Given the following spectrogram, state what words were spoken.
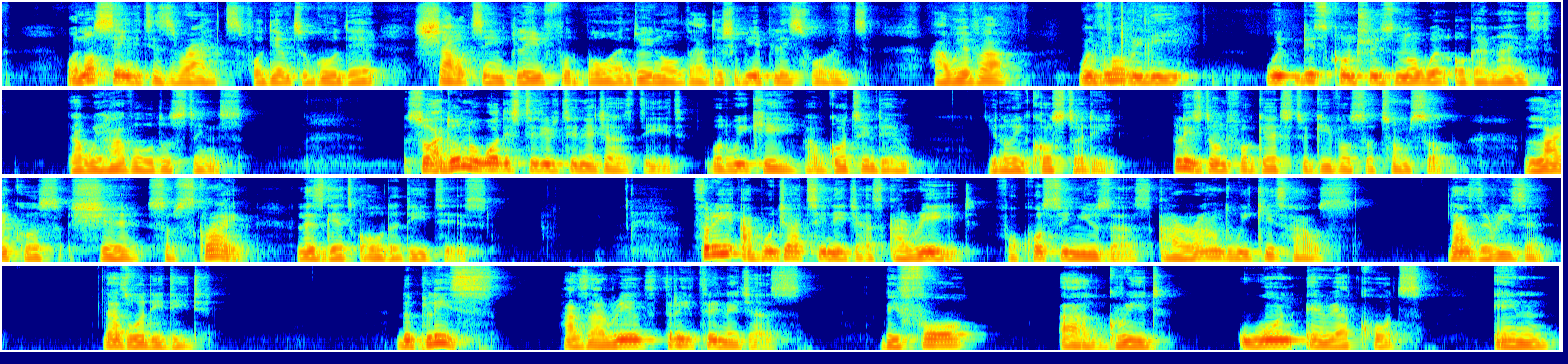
We're not saying it is right for them to go there shouting, playing football, and doing all that. There should be a place for it. However, we've not really we, this country is not well organized that we have all those things. So I don't know what these teenagers did, but we have gotten them, you know, in custody. Please don't forget to give us a thumbs up, like us, share, subscribe. Let's get all the details. Three Abuja teenagers arraigned for causing nuisance around Wike's house. That's the reason. That's what they did. The police has arraigned three teenagers before a grade one area court in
